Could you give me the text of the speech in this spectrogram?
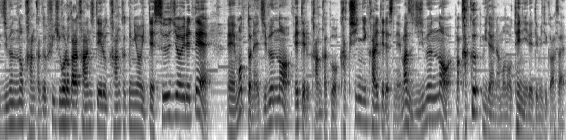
自分の感覚、日頃から感じている感覚において数字を入れて、えー、もっとね、自分の得てる感覚を確信に変えてですね、まず自分の、まあ、核みたいなものを手に入れてみてください。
